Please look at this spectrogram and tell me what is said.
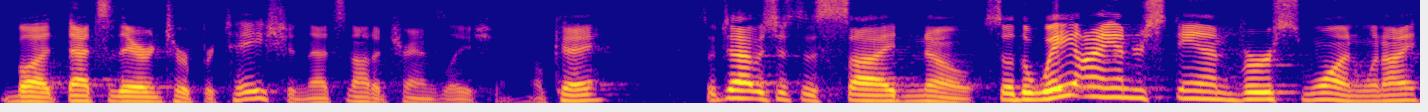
but that's their interpretation. That's not a translation, okay? So that was just a side note. So the way I understand verse 1, when I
